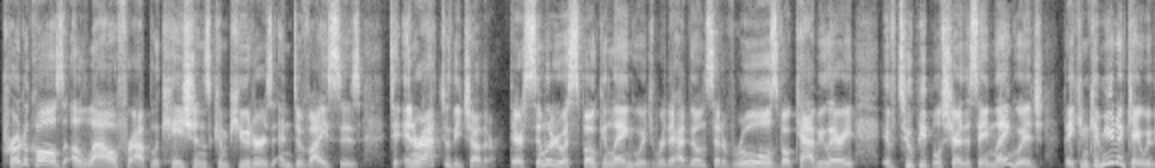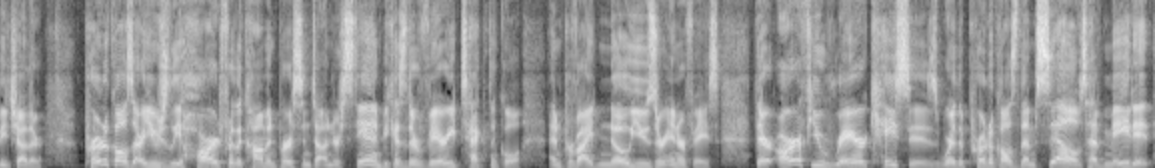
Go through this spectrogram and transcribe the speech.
Protocols allow for applications, computers, and devices to interact with each other. They're similar to a spoken language where they have their own set of rules, vocabulary. If two people share the same language, they can communicate with each other. Protocols are usually hard for the common person to understand because they're very technical and provide no user interface. There are a few rare cases where the protocols themselves have made it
